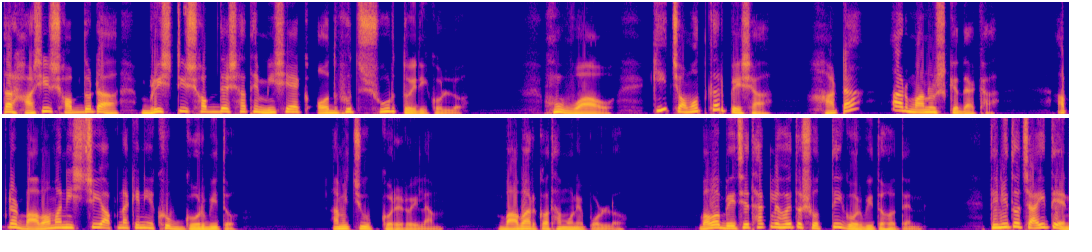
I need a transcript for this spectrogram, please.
তার হাসির শব্দটা বৃষ্টির শব্দের সাথে মিশে এক অদ্ভুত সুর তৈরি করল। ওয়াও, কি চমৎকার পেশা! হাঁটা আর মানুষকে দেখা। আপনার বাবা মা নিশ্চয়ই আপনাকে নিয়ে খুব গর্বিত। আমি চুপ করে রইলাম। বাবার কথা মনে পড়ল। বাবা বেঁচে থাকলে হয়তো সত্যিই গর্বিত হতেন। তিনি তো চাইতেন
